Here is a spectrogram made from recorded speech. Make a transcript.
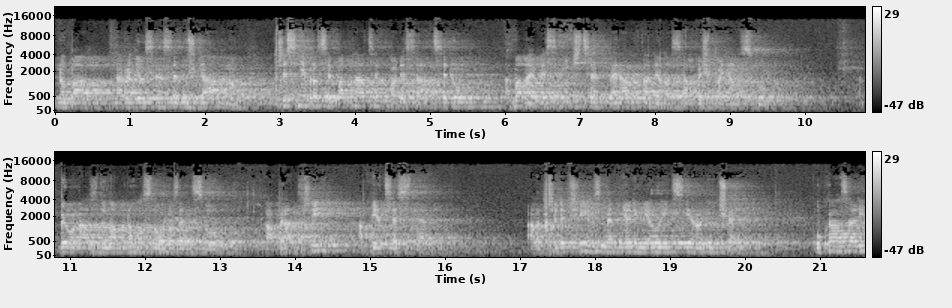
No ba, narodil jsem se už dávno, přesně v roce 1557 v malé vesničce Peralta de la Sal ve Španělsku. Bylo nás doma mnoho sourozenců, dva bratři a pět sester. Ale především jsme měli milující rodiče. Ukázali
